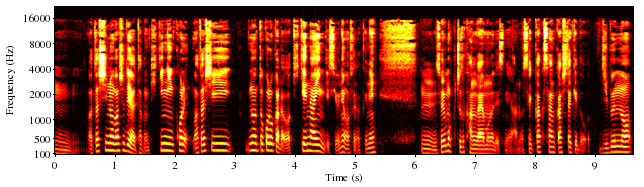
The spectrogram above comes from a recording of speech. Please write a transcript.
ん。私の場所では多分聞きに、これ、私のところからは聞けないんですよね、おそらくね。うん、それもちょっと考えものですね。あの、せっかく参加したけど、自分の、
